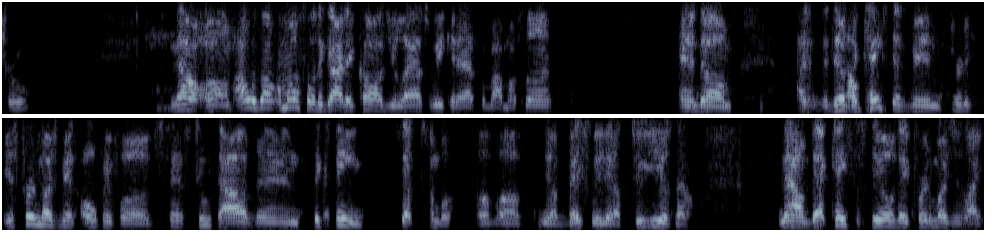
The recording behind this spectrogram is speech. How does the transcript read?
True. Now, um, I was I'm also the guy that called you last week and asked about my son, and um, I, there's a case that's been pretty. It's pretty much been open for since 2016 September of uh you know basically yeah two years now. Now that case is still they pretty much is like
